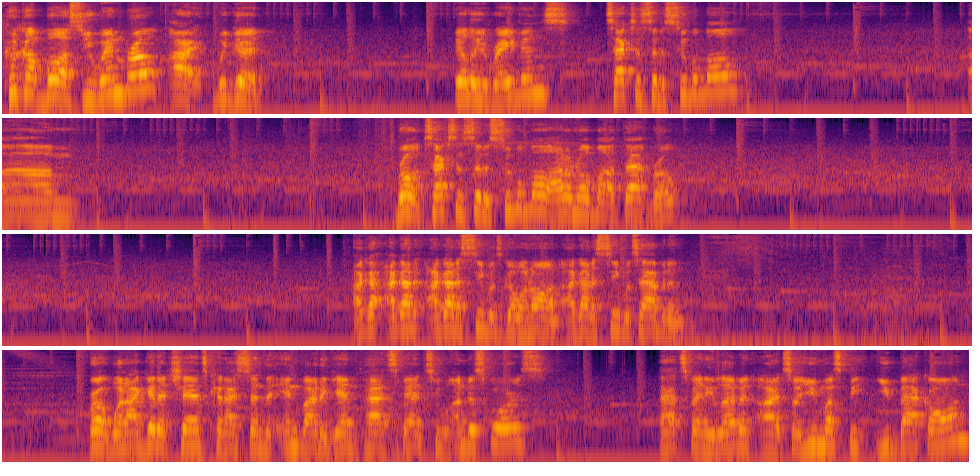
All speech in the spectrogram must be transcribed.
Cook up, boss. You win, bro. All right, we good. Philly Ravens, Texas to the Super Bowl. Um, bro, Texans to the Super Bowl. I don't know about that, bro. I got, I got, I got to see what's going on. I got to see what's happening. Bro, when I get a chance, can I send the invite again? Pats fan two underscores. Pats fan eleven. All right, so you must be you back on.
